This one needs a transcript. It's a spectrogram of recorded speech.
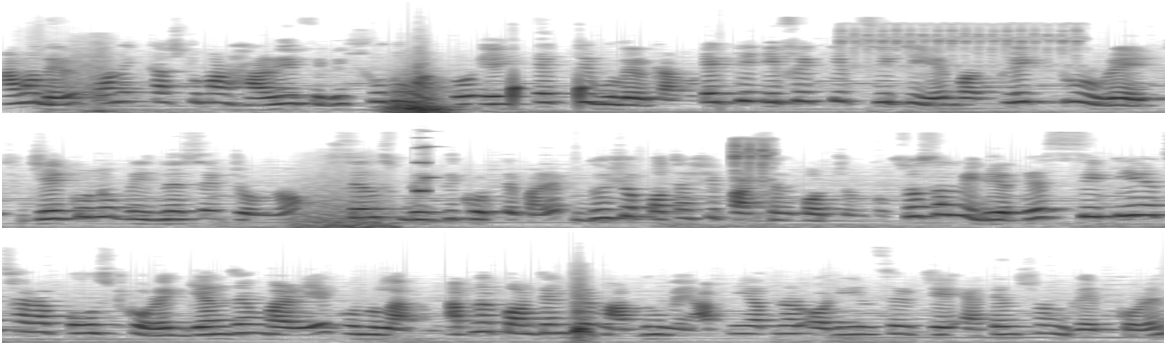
আমাদের অনেক কাস্টমার হারিয়ে ফেলি শুধুমাত্র এই একটি ভুলের কারণে। একটি ইফেক্টিভ সিটিএ বা ক্লিক থ্রু রেট যে কোনো বিজনেসের জন্য সেলস বৃদ্ধি করতে পারে দুইশো পঁচাশি পার্সেন্ট পর্যন্ত। সোশ্যাল মিডিয়াতে সিটিএ ছাড়া পোস্ট করে গ্যাঞ্জাম বাড়িয়ে কোনো লাভ। আপনার কন্টেন্টের মাধ্যমে আপনি আপনার অডিয়েন্সের যে অ্যাটেনশন গ্রেপ করেন,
